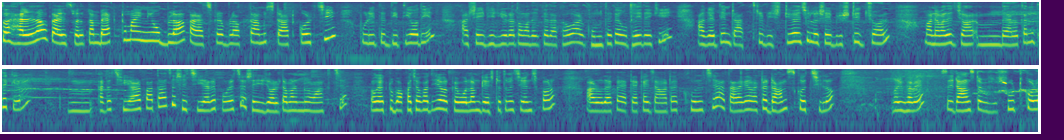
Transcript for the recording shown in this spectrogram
So hello guys, welcome back to my new blog. আর আজকের ব্লগটা আমি স্টার্ট করছি পুরীতে দ্বিতীয় দিন। আর সেই ভিডিওটা তোমাদেরকে দেখাবো। আর ঘুম থেকে উঠেই দেখি আগের দিন রাত্রে বৃষ্টি হয়েছিল, সেই বৃষ্টির জল মানে আমাদের ব্যালকানি থেকে একটা চেয়ার পাতা আছে, সেই চেয়ারে পড়েছে, সেই জলটা আমার মেয়ে মাখছে। ওকে একটু বকাচকা দিয়ে ওকে বললাম ড্রেসটা তুমি চেঞ্জ করো। আর ও দেখো একা একাই জামাটা খুলছে। আর তার আগে একটা ডান্স করছিল। ওইভাবে। সেই ডান্সটা শ্যুট করব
